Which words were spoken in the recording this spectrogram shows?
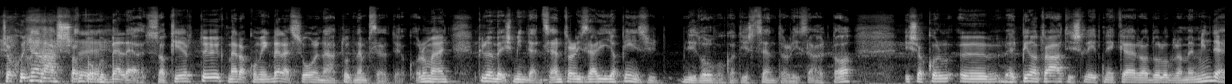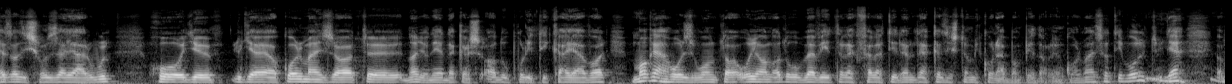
csak hogy ne hát, lássatok bele szakértők, mert akkor még beleszólnátok, nem szereti a kormány, különben is minden centralizál, így a pénzügy dolgokat is centralizálta, és akkor ö, egy pillanatra át is lépnék erre a dologra, mert mindenhez az is hozzájárul, hogy ö, ugye a kormányzat ö, nagyon érdekes adópolitikájával magához vonta olyan adóbevételek feletti rendelkezést, ami korábban például önkormányzati volt, ugye, az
